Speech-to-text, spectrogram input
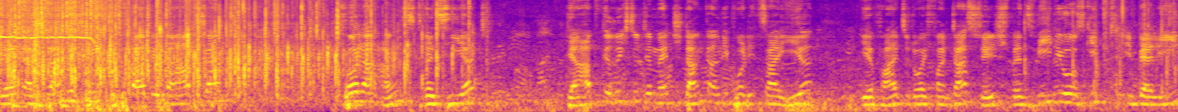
der in der Schlange steht zwei Meter Abstand, voller Angst dressiert. Der abgerichtete Mensch, dank an die Polizei hier, ihr verhaltet euch fantastisch, wenn es Videos gibt in Berlin,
